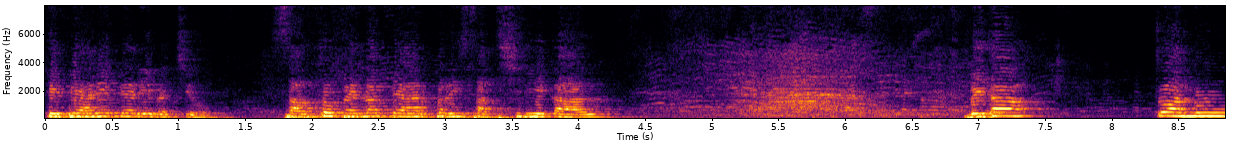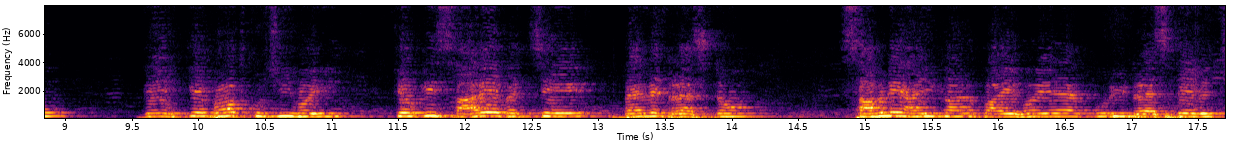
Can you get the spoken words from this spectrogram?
ਤੇ ਪਿਆਰੇ ਪਿਆਰੇ ਬੱਚਿਓ, ਸਭ ਤੋਂ ਪਹਿਲਾਂ ਪਿਆਰ ਭਰੀ ਸਤਿ ਸ਼੍ਰੀ ਅਕਾਲ। ਬੇਟਾ, ਤੁਹਾਨੂੰ ਦੇਖ ਕੇ ਬਹੁਤ ਖੁਸ਼ੀ ਹੋਈ, ਕਿਉਂਕਿ ਸਾਰੇ ਬੱਚੇ ਵੈਲ ਡਰੈਸਡ ਹੋ। ਸਭ ਨੇ ਆਈ ਕਾਰਡ ਪਾਏ ਹੋਏ ਹੈ ਪੂਰੀ ਡਰੈਸ ਦੇ ਵਿੱਚ।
